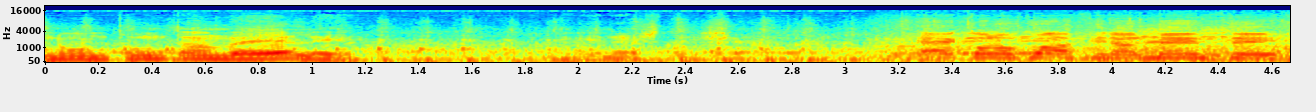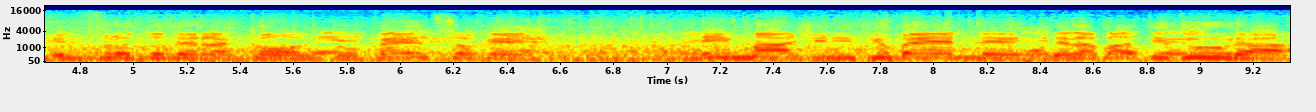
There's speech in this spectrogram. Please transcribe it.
non puntano vele e viene strisciata. Eccolo qua finalmente il frutto del raccolto. Penso che le immagini più belle della battitura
